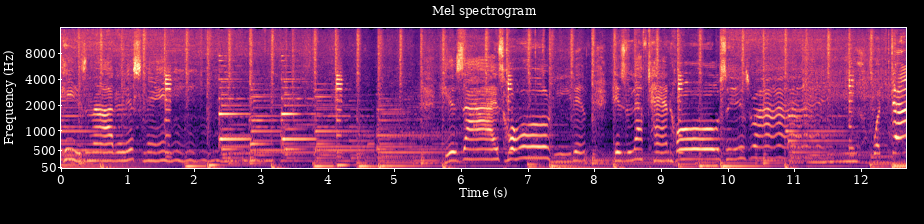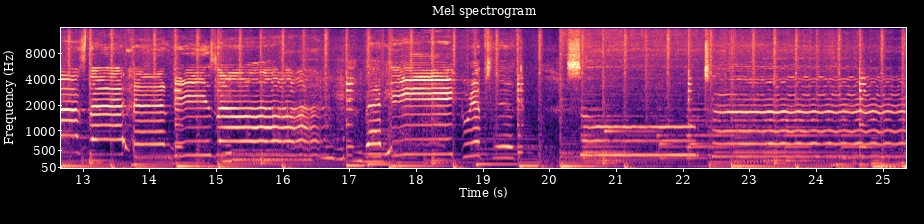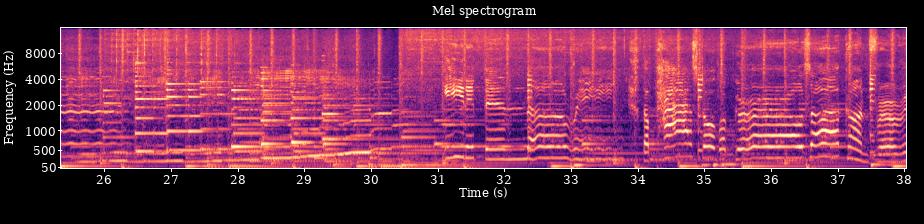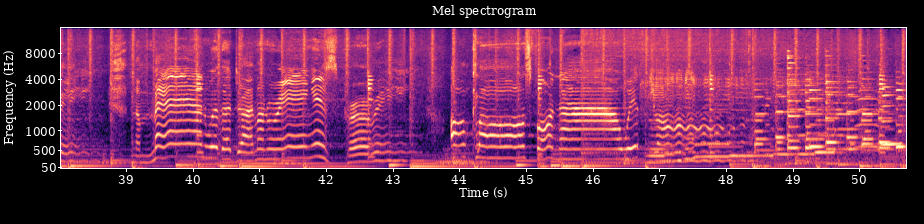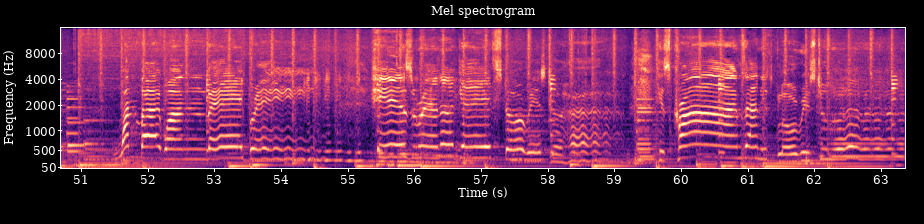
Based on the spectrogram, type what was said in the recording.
he's not listening. His eyes hold Edith, his left hand holds his right. What does girls are conferring. And the man with a diamond ring is purring. All claws for now withdrawn. One by one they bring his renegade stories to her, his crimes and his glories to her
